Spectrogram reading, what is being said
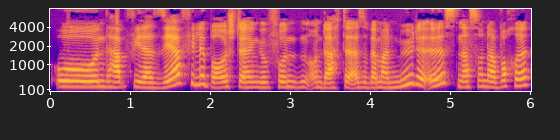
und habe wieder sehr viele Baustellen gefunden und dachte, also wenn man müde ist nach so einer Woche,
